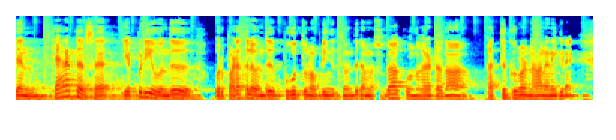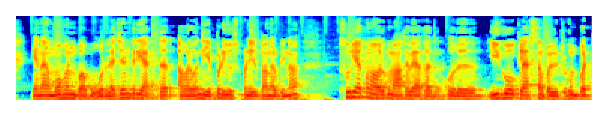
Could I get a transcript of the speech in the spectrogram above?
தென் கேரக்டர்ஸை எப்படி வந்து ஒரு படத்தில் வந்து புகுத்தணும் அப்படிங்கிறது வந்து நம்ம சுதா கோங்கார்ட்ட தான் கற்றுக்கணும்னு நான் நினைக்கிறேன். ஏன்னா மோகன் பாபு ஒரு லெஜெண்டரி ஆக்டர் அவரை வந்து எப்படி யூஸ் பண்ணியிருப்பாங்க அப்படின்னா சூர்யாக்கும் அவருக்கும் ஆகவே ஆகாது. ஒரு ஈகோ கிளாஸ் தான் போயிட்டு இருக்கும். பட்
